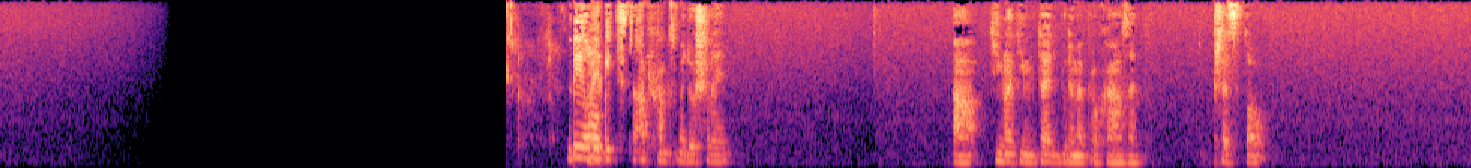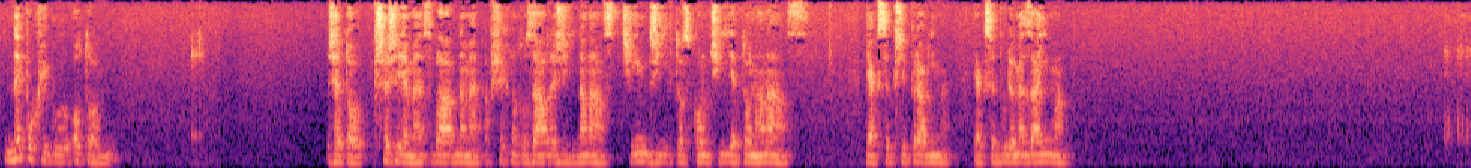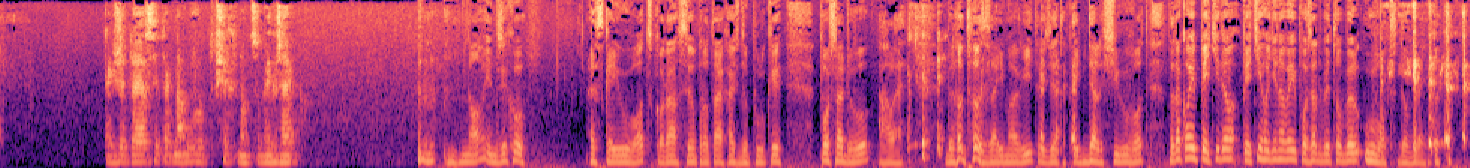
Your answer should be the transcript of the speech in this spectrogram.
Biologický. Stav, kam jsme došli. A tímhletím teď budeme procházet. Přesto nepochybuju o tom, že to přežijeme, zvládneme a všechno to záleží na nás. Čím dřív to skončí, je to na nás. Jak se připravíme, jak se budeme zajímat. Takže to je asi tak na úvod všechno, co bych řekl. No, Jindřichu, hezký úvod, skoro si ho protáháš do půlky pořadu, ale bylo to zajímavý, takže takový delší úvod. No takový pěti do, pětihodinový pořad by to byl úvod, dobrý.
